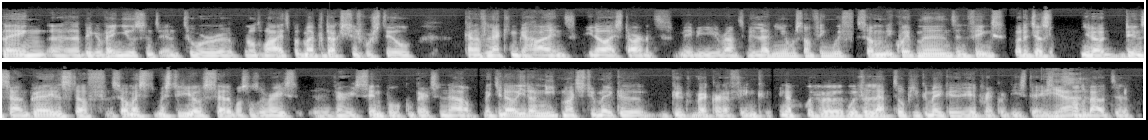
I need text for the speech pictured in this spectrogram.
playing uh, bigger venues and, and tour uh, worldwide, but my productions were still kind of lacking behind. You know, I started maybe around the millennium or something with some equipment and things, but it just you know didn't sound great and stuff. So my my studio setup was also very uh, very simple compared to now. But you know, you don't need much to make a good record. I think you know with a with a laptop you can make a hit record these days. Yeah. It's not about the it's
